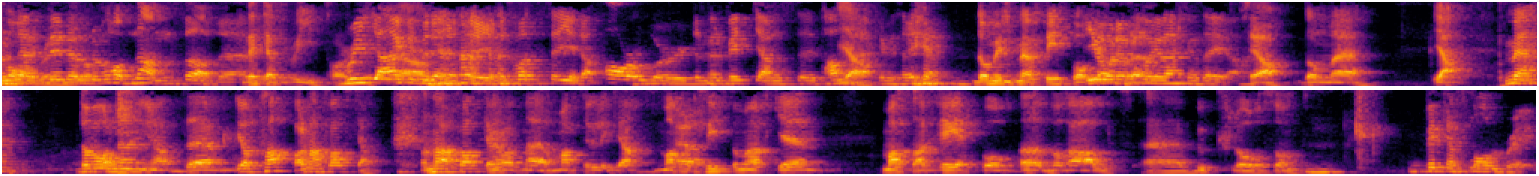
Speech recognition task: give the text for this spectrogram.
Small de, brain, de, de, har ett namn för det. Veckans retard. Re- ja, det är det jag säger. Du får inte säga det R-word, men veckans eh, tandläkare Ja. kan vi säga. De är lite mer frispråkiga. Jo, det får man ju verkligen säga. Ja, de... eh, Ja. Men då var det nämligen att eh, jag tappade den här flaskan. Den här flaskan har jag varit med om massa olika. Massa Ja. klistermärken, massa repor överallt, eh, bucklor och sånt. Veckans small brain,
